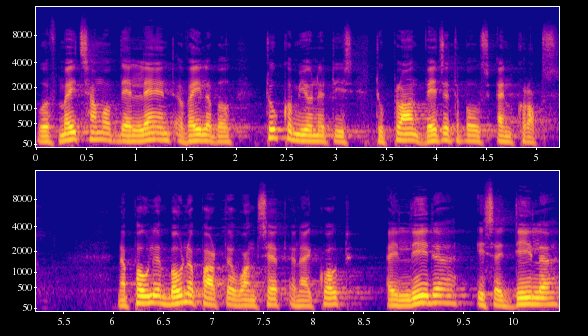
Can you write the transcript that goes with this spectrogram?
who have made some of their land available to communities to plant vegetables and crops. Napoleon Bonaparte once said, and I quote, a leader is a dealer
